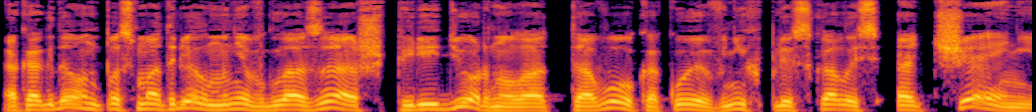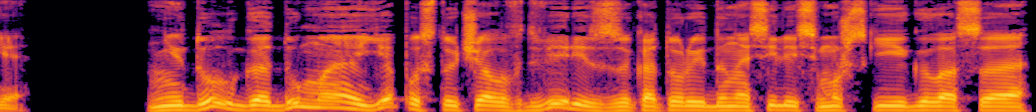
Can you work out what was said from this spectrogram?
а когда он посмотрел мне в глаза, аж передернуло от того, какое в них плескалось отчаяние. Недолго думая, я постучал в дверь, из-за которой доносились мужские голоса.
